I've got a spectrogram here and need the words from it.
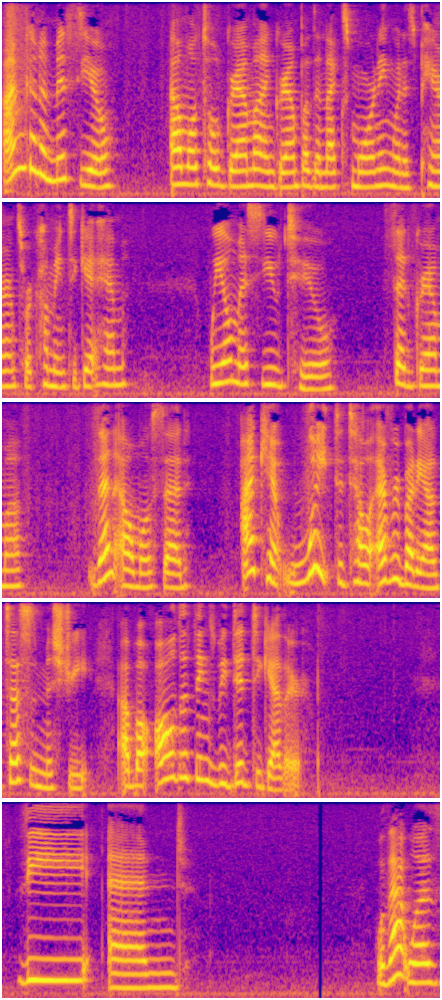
I'm gonna miss you, Elmo told Grandma and Grandpa the next morning when his parents were coming to get him. We'll miss you too, said Grandma. Then Elmo said, I can't wait to tell everybody on Sesame Street about all the things we did together. The end. Well, that was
